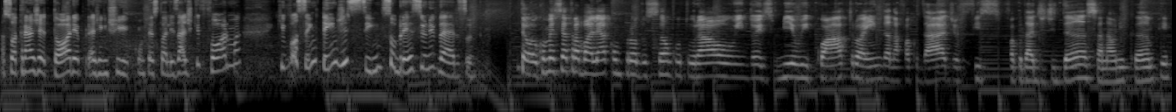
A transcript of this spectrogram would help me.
a sua trajetória para a gente contextualizar de que forma que você entende sim sobre esse universo. Então, eu comecei a trabalhar com produção cultural em 2004, ainda na faculdade. Eu fiz faculdade de dança na Unicamp.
